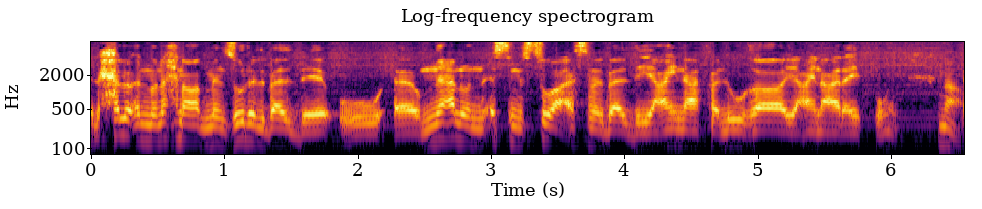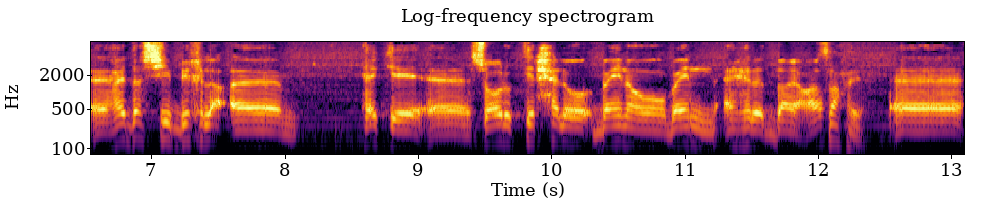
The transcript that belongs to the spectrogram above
الحلو إنه نحن بنزور البلدة وبنعلن اسم السوق على اسم البلدة يا عين على فلوغة يا عين على ريفون. نعم. آه هذا الشيء بيخلق آه هيك آه شعور كثير حلو بينه وبين أهل الضيعة. صحيح. آه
